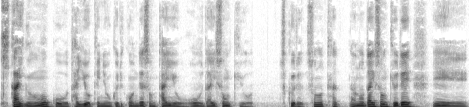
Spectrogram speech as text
機械群をこう太陽系に送り込んでその太陽を覆う大損球を作る。そのあの大損球で、えー、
